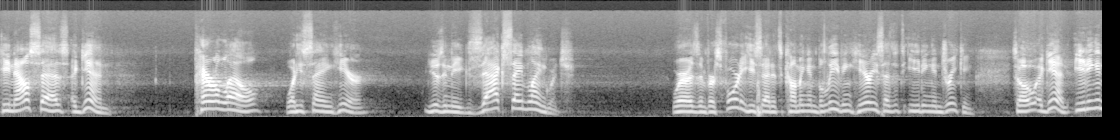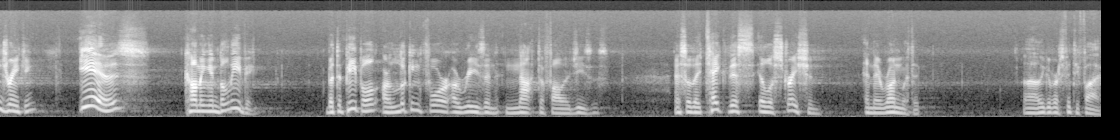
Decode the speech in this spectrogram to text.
he now says, again, parallel what he's saying here, using the exact same language. Whereas in verse 40, he said it's coming and believing. Here he says it's eating and drinking. So again, eating and drinking is coming and believing. But the people are looking for a reason not to follow Jesus. And so they take this illustration and they run with it. Uh, look at verse 55.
